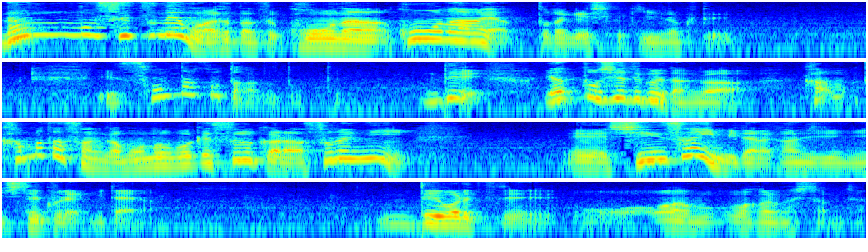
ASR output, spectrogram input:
何の説明もなかったんですよ、コーナー。コーナーやとだけしか聞いてなくて。え、そんなことあると思って。でやっと教えてくれたんが鎌田さんが物ボケするからそれに、えー、審査員みたいな感じにしてくれみたいな。って言われてて「分かりました」みたい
